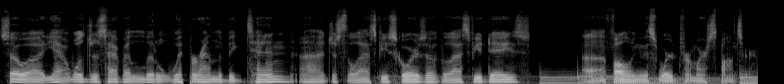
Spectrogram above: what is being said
So, uh, yeah, we'll just have a little whip around the Big Ten, uh, just the last few scores over the last few days, uh, following this word from our sponsor.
